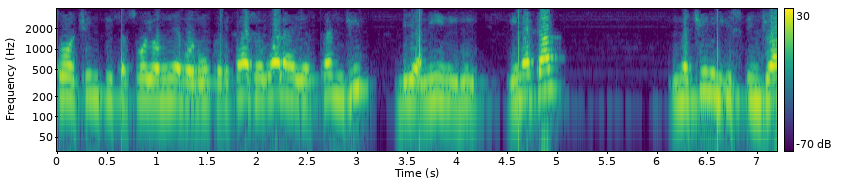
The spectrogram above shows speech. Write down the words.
to činiti sa svojom lijevom rukom. I kaže, wala je sanđi bijaminihi. I neka ne čini istinđa,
